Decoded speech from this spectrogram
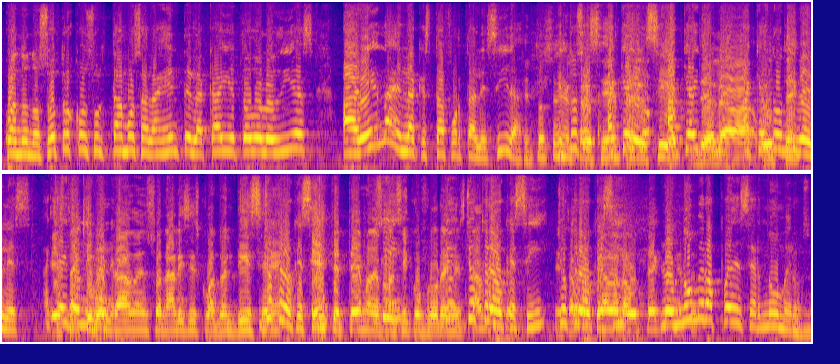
Cuando nosotros consultamos a la gente en la calle todos los días, Arena es la que está fortalecida. Entonces, el presidente del CIE, aquí hay, dos niveles. está equivocado en su análisis cuando él dice que este tema de Francisco Flores yo, yo creo que sí, yo creo que sí. Los números pueden ser números,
